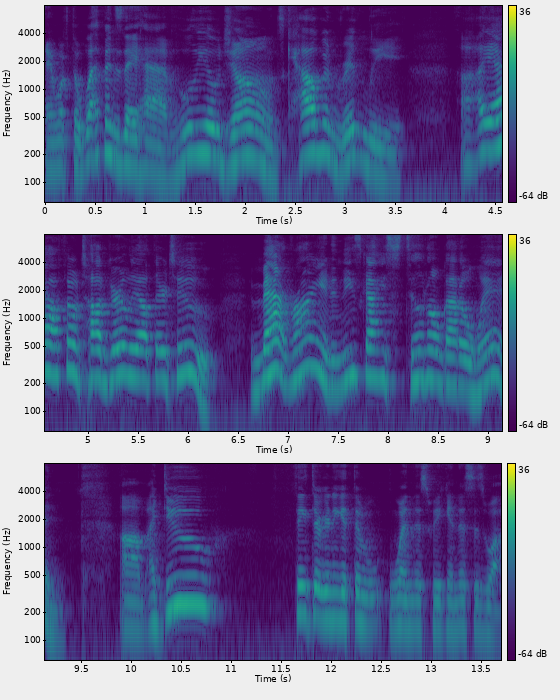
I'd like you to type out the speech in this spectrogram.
And with the weapons they have, Julio Jones, Calvin Ridley, uh, yeah, I'll throw Todd Gurley out there too. Matt Ryan, and these guys still don't got to win. Um, I do think they're going to get the win this week, and this is why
